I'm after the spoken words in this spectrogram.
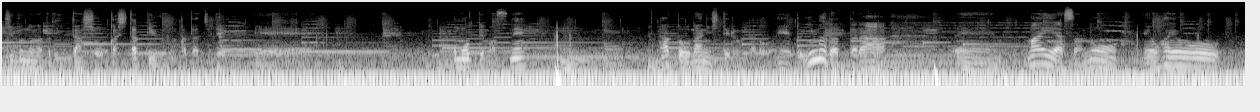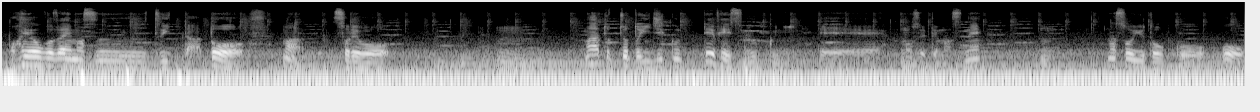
自分の中で一旦消化したっていう風な形で、えー、思ってますね。うん、あと何してるんだろう、えーと、と今だったら、えー、毎朝の、え、おはようおはようございますツイッターと、まあ、それを、うんまあ、あとちょっといじくってフェイスブックに、えー、載せてますね。うんまあ、そういう投稿を、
